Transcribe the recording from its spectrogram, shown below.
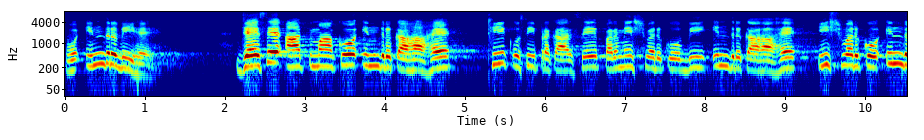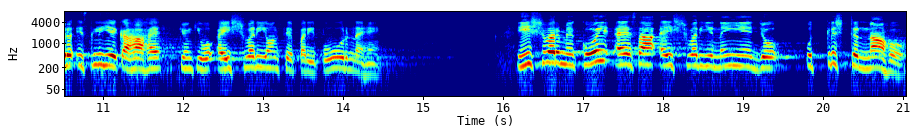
वो इंद्र भी है जैसे आत्मा को इंद्र कहा है, ठीक उसी प्रकार से परमेश्वर को भी इंद्र कहा है। ईश्वर को इंद्र इसलिए कहा है क्योंकि वो ऐश्वर्यों से परिपूर्ण है। ईश्वर में कोई ऐसा ऐश्वर्य नहीं है जो उत्कृष्ट ना हो,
